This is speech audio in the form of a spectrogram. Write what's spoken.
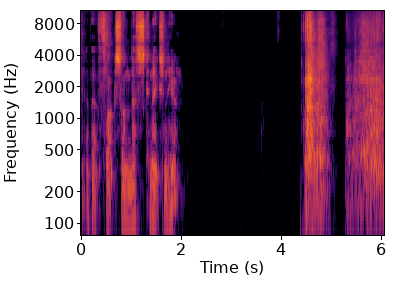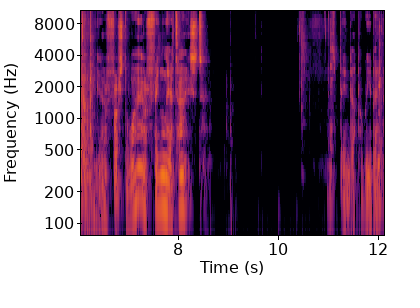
Get a bit of flux on this connection here. Get our first wire finally attached. Let's bend up a wee bit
